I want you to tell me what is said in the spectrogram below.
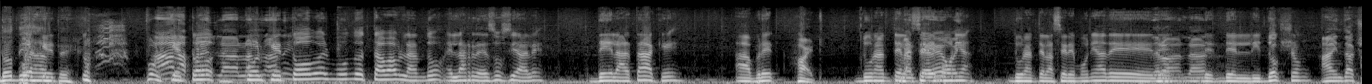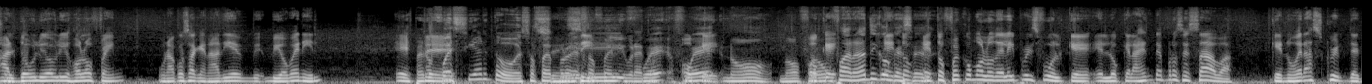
dos días Porque, antes. porque, Ah, la pre- todo, la- la- porque la- todo el mundo estaba hablando en las redes sociales del ataque a Bret Hart durante la ceremonia hoy. durante la ceremonia de, De de- la- la- de- del induction Ah, induction. al WWE Hall of Fame, una cosa que nadie vi- vio venir. Este, Pero fue cierto, eso fue, Sí, pro- eso sí, fue libreto. fue- fue- Ok. No, no, fue un fanático esto, que se. esto fue como lo del April Fool, que en lo que la gente procesaba, que no era scripted,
